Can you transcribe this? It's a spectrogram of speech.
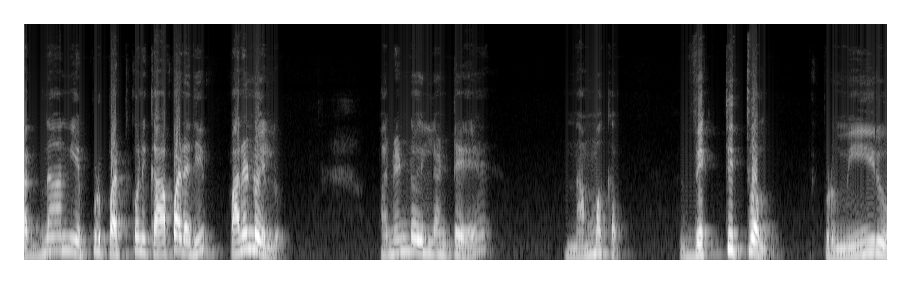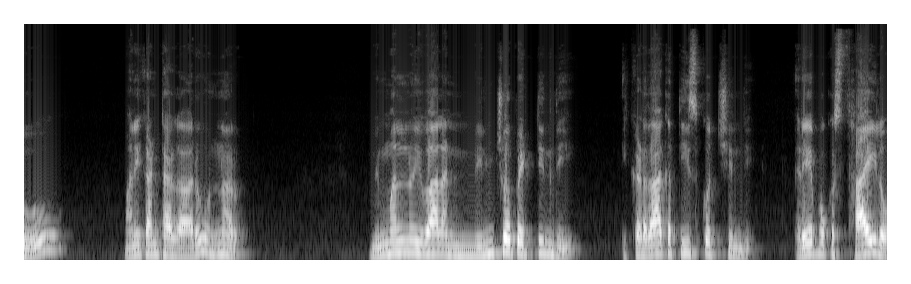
లగ్నాన్ని ఎప్పుడు పట్టుకొని కాపాడేది పన్నెండో ఇల్లు. పన్నెండో ఇల్లు అంటే నమ్మకం వ్యక్తిత్వం. ఇప్పుడు మీరు మణికంఠ గారు ఉన్నారు. మిమ్మల్ని ఇవాళ నించోపెట్టింది ఇక్కడ దాకా తీసుకొచ్చింది. రేపు ఒక స్థాయిలో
